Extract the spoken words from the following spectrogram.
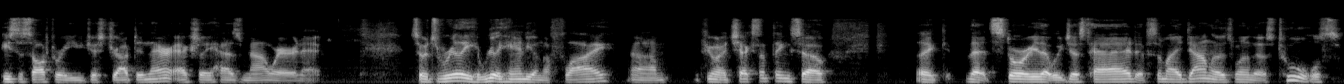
piece of software you just dropped in there actually has malware in it. So it's really really handy on the fly um, if you want to check something. So like that story that we just had, if somebody downloads one of those tools,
